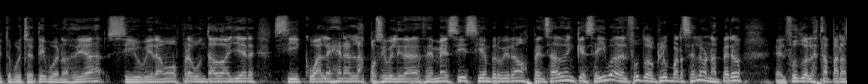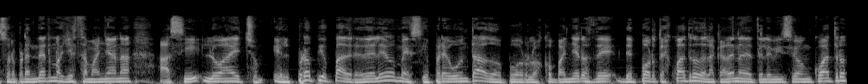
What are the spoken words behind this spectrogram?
Tito Puchetti, buenos días. Si hubiéramos preguntado ayer si cuáles eran las posibilidades de Messi, siempre hubiéramos pensado en que se iba del Fútbol Club Barcelona, pero el fútbol está para sorprendernos y esta mañana así lo ha hecho. El propio padre de Leo Messi, preguntado por los compañeros de Deportes 4, de la cadena de televisión 4,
